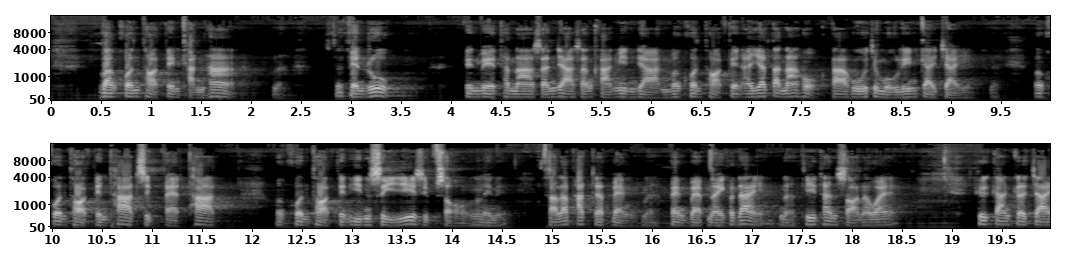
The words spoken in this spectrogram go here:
ๆบางคนถอดเป็นขันห้าเป็นรูป เป็นเวทนาสัญญาสังขารวิญญาณ บางคนถอดเป็นอายตนะหกตาหูจมูกลิ้นกายใจ บางคนถอดเป็นธาตุสิบแปดธาตุบางคนถอดเป็นอินทรีย์ยี่สิบสองอะไรนี้สารพัดจะแบ่งนะแบ่งแบบไหนก็ได้นะที่ท่านสอนเอาไว้ คือการกระจาย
